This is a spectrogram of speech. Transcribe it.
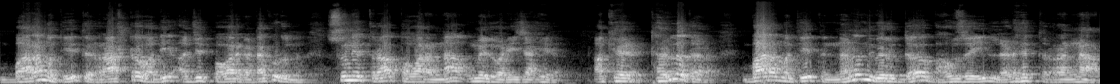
बारामतीत राष्ट्रवादी अजित पवार गटाकडून सुनेत्रा पवारांना उमेदवारी जाहीर. अखेर ठरलं तर बारामतीत ननंद विरुद्ध भाऊजई लढत रंगणार.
